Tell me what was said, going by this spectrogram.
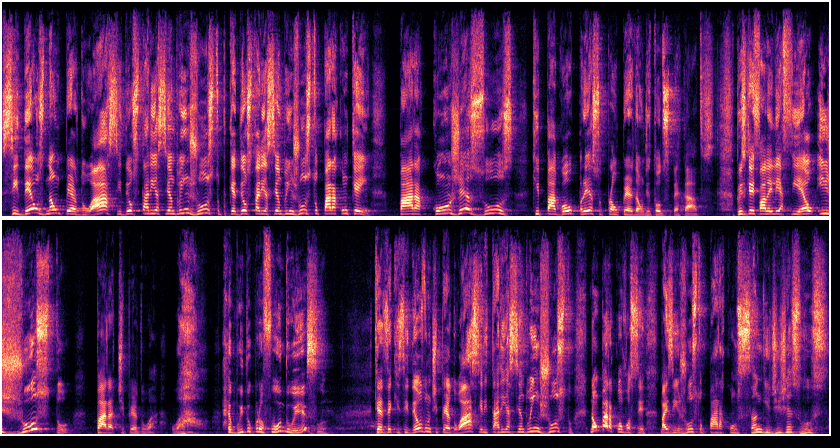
se Deus não perdoasse, Deus estaria sendo injusto, porque Deus estaria sendo injusto para com quem? Para com Jesus, que pagou o preço para o perdão de todos os pecados. Por isso que ele fala, ele é fiel e justo para te perdoar. Uau! É muito profundo isso. Quer dizer que se Deus não te perdoasse, Ele estaria sendo injusto, não para com você, mas injusto para com o sangue de Jesus.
